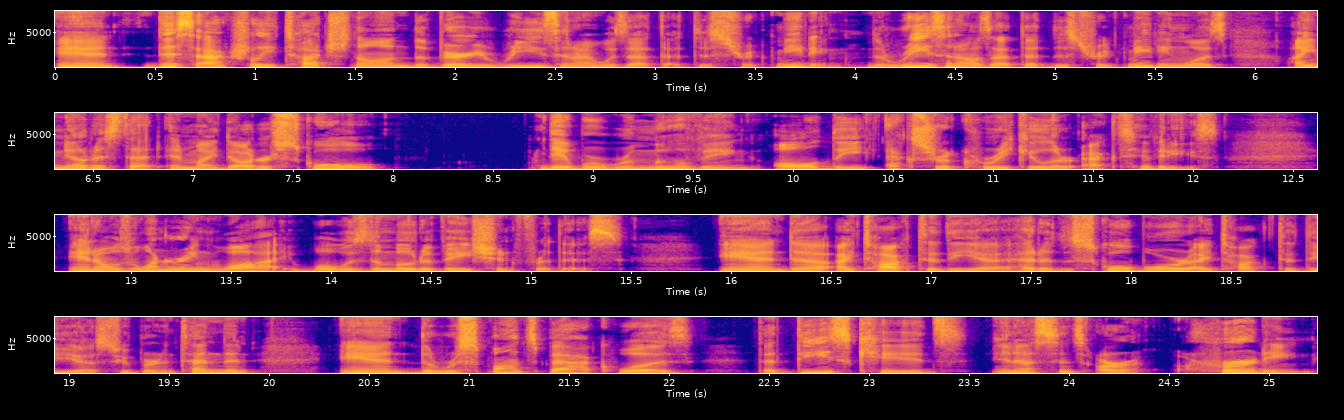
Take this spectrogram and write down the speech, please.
And this actually touched on the very reason I was at that district meeting. The reason I was at that district meeting was I noticed that in my daughter's school, they were removing all the extracurricular activities. And I was wondering why. What was the motivation for this? And uh, I talked to the uh, head of the school board, I talked to the uh, superintendent, and the response back was that these kids, in essence, are hurting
